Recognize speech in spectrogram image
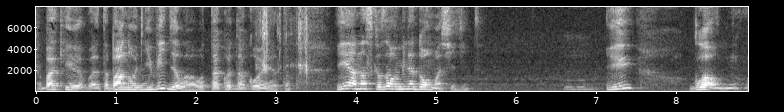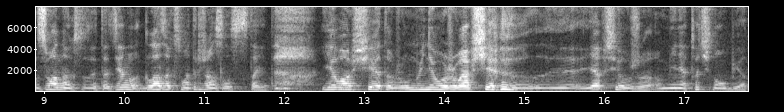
Баки, это Бану не видела, вот такой такой этот. И она сказала, у меня дома сидит. И гла- звонок это делал, глазах смотрю, Жансл стоит. Я вообще, это уже, у меня уже вообще, я все уже, меня точно убьет.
